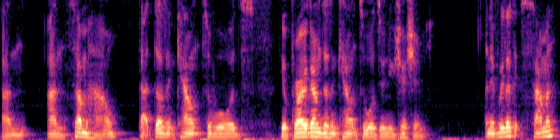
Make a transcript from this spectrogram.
and and somehow that doesn't count towards your program, doesn't count towards your nutrition. And if we look at salmon,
